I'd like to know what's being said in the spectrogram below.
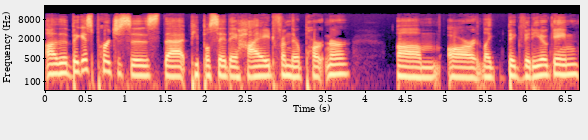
uh, the biggest purchases that people say they hide from their partner um, are like big video game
